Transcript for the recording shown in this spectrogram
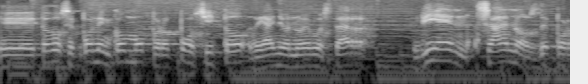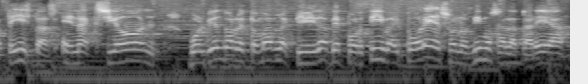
eh, todos se ponen como propósito de año nuevo estar bien, sanos, deportistas, en acción, volviendo a retomar la actividad deportiva y por eso nos dimos a la tarea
